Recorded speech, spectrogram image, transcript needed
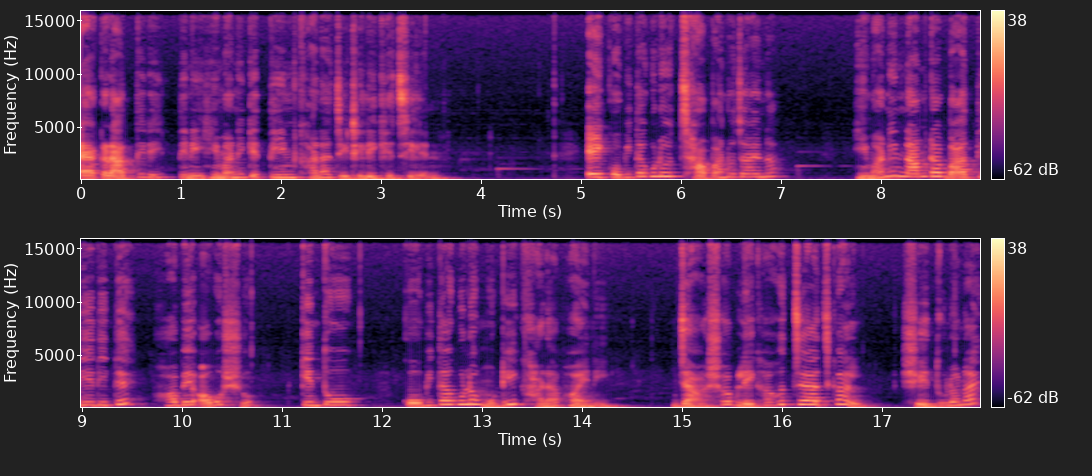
এক রাত্রিরেই তিনি হিমানিকে তিনখানা চিঠি লিখেছিলেন। এই কবিতাগুলো ছাপানো যায় না। হিমানির নামটা বাদ দিয়ে দিতে হবে অবশ্য, কিন্তু কবিতাগুলো মোটেই খারাপ হয়নি। যা সব লেখা হচ্ছে আজকাল, সে তুলনায়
